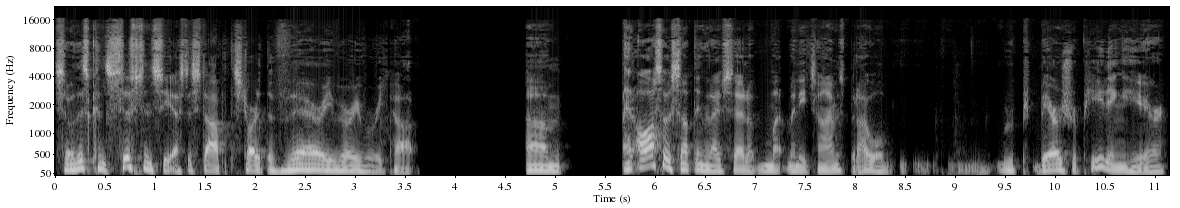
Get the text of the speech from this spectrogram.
So this consistency has to stop at the start at the very, very, very top. Um, and also something that I've said many times, but I will bears repeating here,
